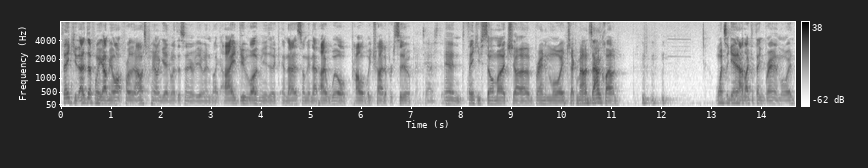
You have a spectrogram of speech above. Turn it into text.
thank you. That definitely got me a lot further than I was planning on getting with this interview. And like, I do love music, and that is something that I will probably try to pursue. Fantastic. And thank you so much, uh, Brandon Lloyd. Check him out on SoundCloud. Once again, I'd like to thank Brandon Lloyd.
